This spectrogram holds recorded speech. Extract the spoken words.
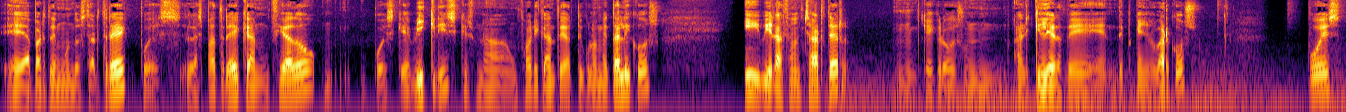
Eh, aparte del mundo Star Trek, pues la Spatrek ha anunciado pues que Vicris, que es un fabricante de artículos metálicos, y Vierazón Charter, que creo que es un alquiler de pequeños barcos, pues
